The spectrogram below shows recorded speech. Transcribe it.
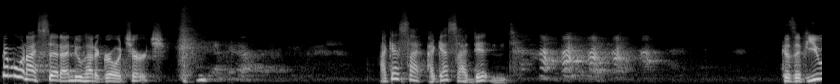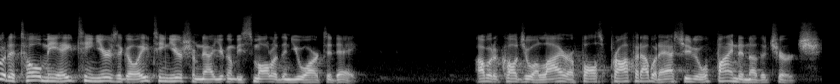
remember when I said I knew how to grow a church? I guess I, I guess I didn't. Because if you would have told me 18 years ago, 18 years from now, you're going to be smaller than you are today, I would have called you a liar, a false prophet. I would have asked you to go find another church.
